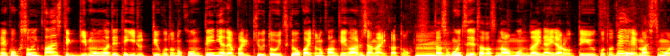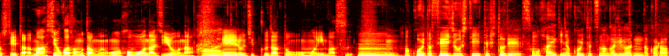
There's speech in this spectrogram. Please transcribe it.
え国葬に関して疑問が出ているっていうことの根底には、やっぱり旧統一教会との関係があるじゃないかと、うん、だそこについて正すのは問題ないだろうっていうことで、まあ、質問していた、まあ、塩川さんも多分ほぼ同じような、はい、えー、ロジックだと思います、うん。うん。まあ、こういった政治をしていた人で、その背景にはこういったつながりがあるんだから、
